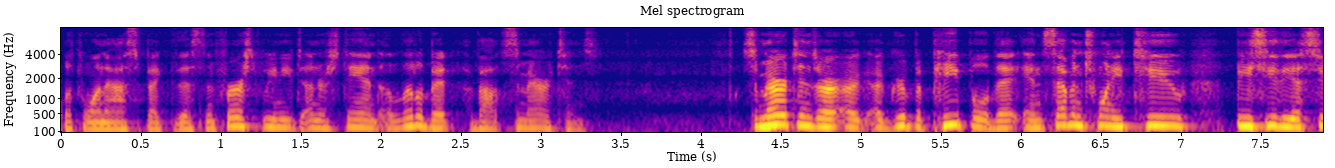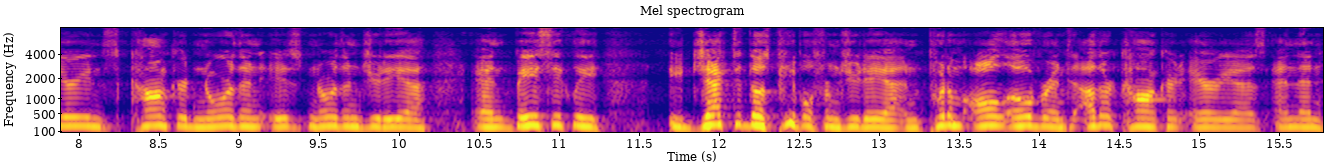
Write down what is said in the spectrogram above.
with one aspect of this. And first, we need to understand a little bit about Samaritans. Samaritans are a, group of people that in 722 BC, the Assyrians conquered northern, northern Judea and basically ejected those people from Judea and put them all over into other conquered areas and then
